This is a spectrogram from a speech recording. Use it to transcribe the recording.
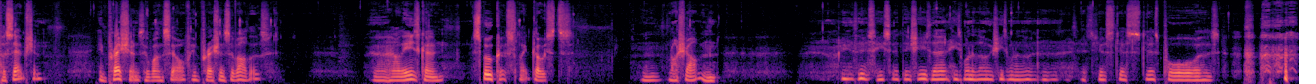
Perception impressions of oneself, impressions of others. Uh, how these can spook us like ghosts. Mm, rush up and he's this, he said this, she's that, he's one of those, she's one of those. It's just, just, just pause.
